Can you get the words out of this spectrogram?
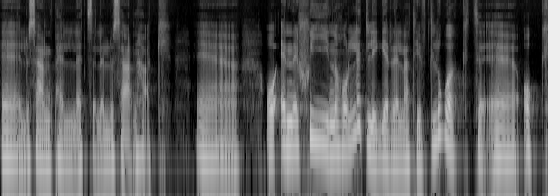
eh, lucernpellets eller lucernhack. Eh, och energiinnehållet ligger relativt lågt eh, och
